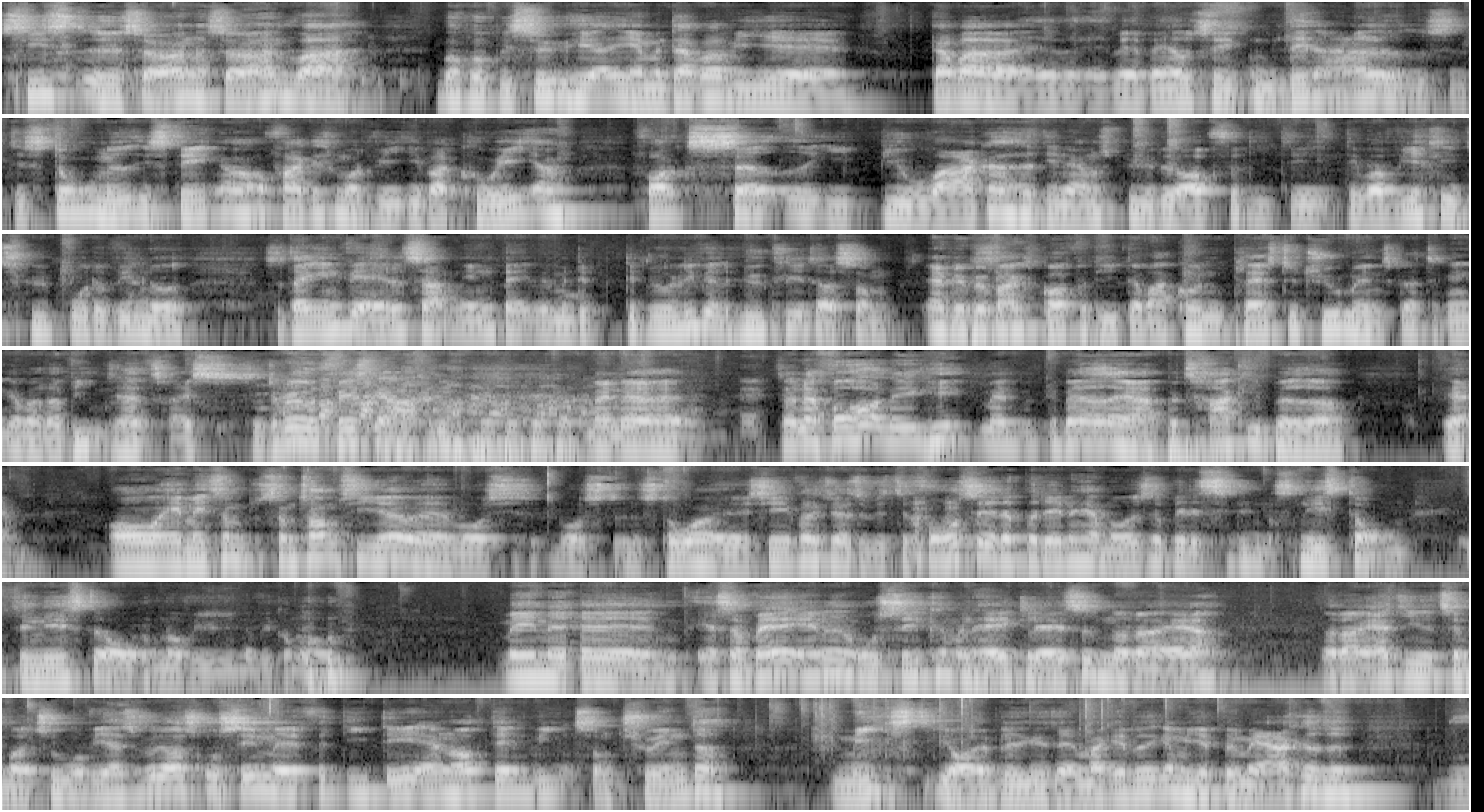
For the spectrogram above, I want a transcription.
Sidst øh, Søren og Søren var, var på besøg her, jamen der var vi... Øh, der var øh, vejrudsigten lidt anderledes. Det stod ned i stænger, og faktisk måtte vi evakuere. Folk sad i biovakker, havde de nærmest bygget op, fordi det, det var virkelig et skybrud, der ville noget. Så der endte vi alle sammen inde bagved, men det, det blev alligevel hyggeligt. Og som, ja, det blev faktisk godt, fordi der var kun plads til 20 mennesker, og til gengæld var der vin til 50. Så det blev jo en festlig aften. men øh, sådan er forholdene ikke helt, men vejret er betragteligt bedre. Ja, og øh, men som, som Tom siger, øh, vores, vores store øh, chef, altså hvis det fortsætter på denne her måde, så bliver det snestorm til næste år, når vi, når vi kommer op. Men øh, altså, hvad andet end rosé kan man have i glasset, når der er når der er de her temperaturer? Vi har selvfølgelig også rosé med, fordi det er nok den vin, som trender mest i øjeblikket i Danmark. Jeg ved ikke, om I har bemærket det,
